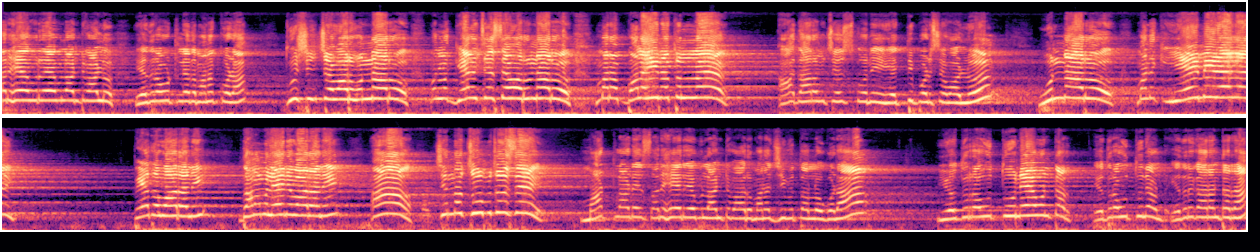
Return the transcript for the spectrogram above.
సరిహేవు రేవు లాంటి వాళ్ళు ఎదురవట్లేదు మనకు కూడా. దూషించేవారు ఉన్నారు. మనల్ని గేలి చేసేవారు ఉన్నారు. మన బలహీనతలనే ఆధారం చేసుకొని ఎత్తి పొడిసేవాళ్ళు ఉన్నారు. మనకి ఏమీ లేదని. పేదవారని ధనం లేనివారని చిన్న చూపు చూసి మాట్లాడే సరిహేరేపు లాంటి వారు మన జీవితాల్లో కూడా ఎదురవుతూనే ఉంటారు. ఎదురవుతూనే ఉంటారు. ఎదురుగారంటారా?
